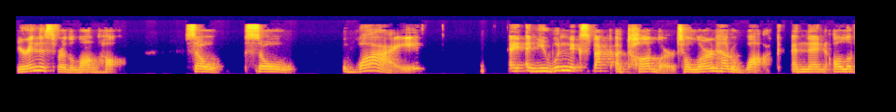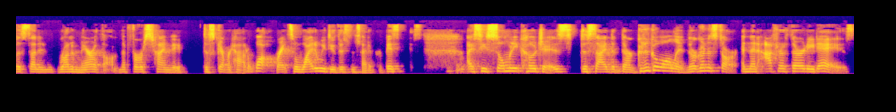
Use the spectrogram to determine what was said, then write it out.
you're in this for the long haul. So, so why? And, and you wouldn't expect a toddler to learn how to walk and then all of a sudden run a marathon the first time they discovered how to walk, right? So why do we do this inside of her business? I see so many coaches decide that they're going to go all in, they're going to start. And then after 30 days,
